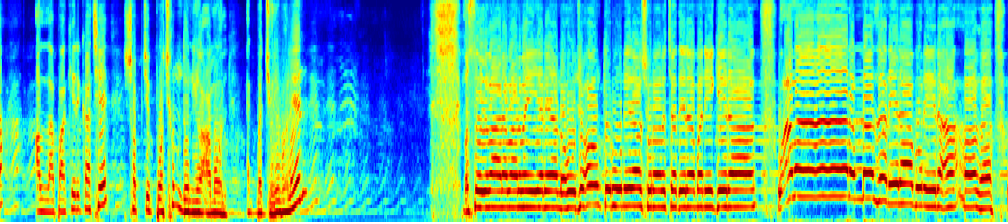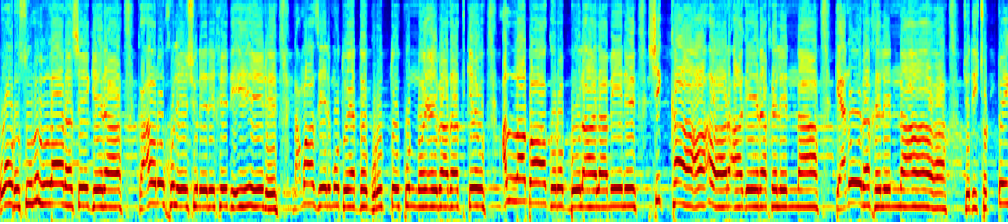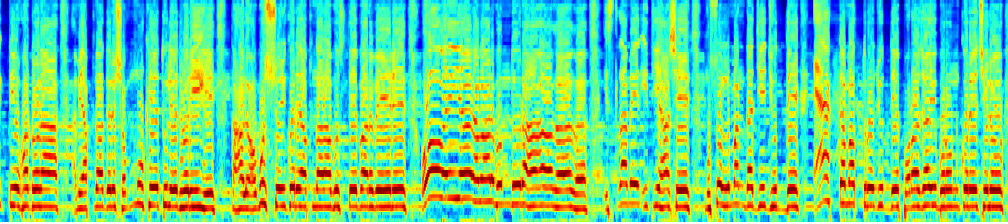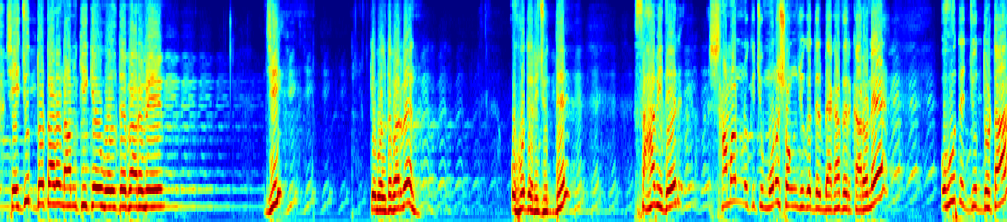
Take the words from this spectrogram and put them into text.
আল্লাহ পাখের কাছে সবচেয়ে পছন্দনীয় আমল। একবার জোরে বলেন। মুসলমান আমার ভাইয়ারা নৌজন তরুণেরা সোনার চাঁদেরা মানিকেরা ও আমার আম্মাজানেরা বোনেরা, ও রসুল্লাহ রাশেকেরা, কানো খুলে শুনে রেখে দিন। নামাজের মতো এত গুরুত্বপূর্ণ এবাদাতকেও আল্লাহ পাক আলামিন শিক্ষার আগে রাখলেন না। কেন রাখলেন না? যদি ছোট্ট একটি ঘটনা আমি আপনাদের সম্মুখে তুলে ধরি, তাহলে অবশ্যই করে আপনারা বুঝতে পারবেন। ও ভাইয়ার আমার বন্ধুরা, ইসলামের ইতিহাসে মুসলমানরা যে যুদ্ধে একটা মাত্র যুদ্ধে পরাজয় বরণ করেছিল, সেই যুদ্ধটার নাম কি কেউ বলতে পারবে? জি? কে বলতে পারবেন? উহুদের যুদ্ধে সাহাবিদের সামান্য কিছু মনোসংযোগের ব্যাঘাতের কারণে ওহুদের যুদ্ধটা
